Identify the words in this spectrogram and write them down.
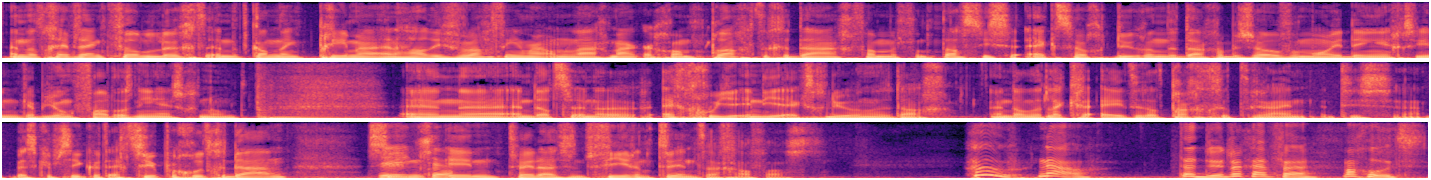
En dat geeft denk ik veel lucht en dat kan denk ik prima. En haal die verwachtingen maar omlaag. Maak er gewoon prachtige dagen van met fantastische acts. Zo gedurende de dag hebben we zoveel mooie dingen gezien. Ik heb Young Fathers niet eens genoemd. En, eh, en dat is een eh, echt goede indie acts gedurende de dag. En dan het lekkere eten, dat prachtige terrein. Het is eh Best Kept Secret echt super goed gedaan. Zin Jeetje. in 2024 alvast. Oeh, nou, dat duurt nog even. Maar goed.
